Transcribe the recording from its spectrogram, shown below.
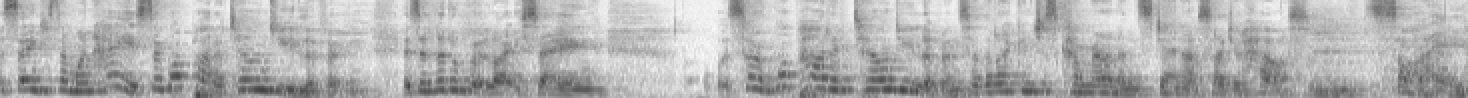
saying to someone, "Hey, so what part of town do you live in?" is a little bit like saying. So, what part of town do you live in? So that I can just come around and stand outside your house and sigh.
